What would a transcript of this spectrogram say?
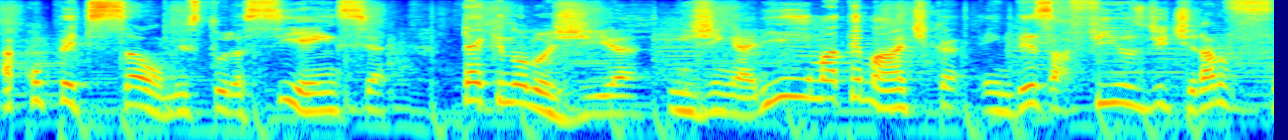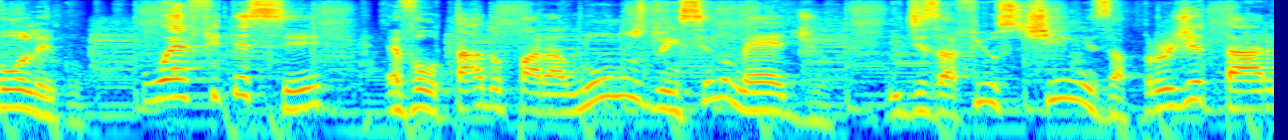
A competição mistura ciência, tecnologia, engenharia e matemática em desafios de tirar o fôlego. O FTC é voltado para alunos do ensino médio e desafia os times a projetar,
